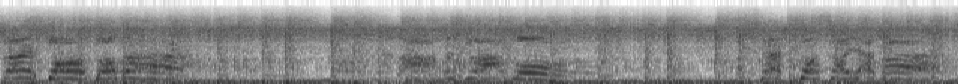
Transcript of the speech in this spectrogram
Tady to dobré! Nemáme žádlu! Všechno zajeme!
